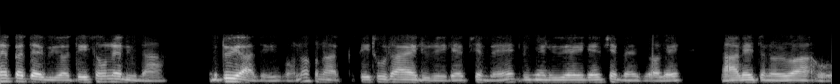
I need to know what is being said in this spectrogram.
နေ့ပတ်သက်ပြီးတော့တေဆုံးတဲ့လူနာမတွေ့ရသေးဘူးပေါ့နော်ခုနသေထိုးထားတဲ့လူတွေလည်းဖြစ်မယ်လူငယ်လူရွယ်တွေလည်းဖြစ်မယ်ဆိုတော့လေဒါလည်းကျွန်တော်တို့ကဟို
